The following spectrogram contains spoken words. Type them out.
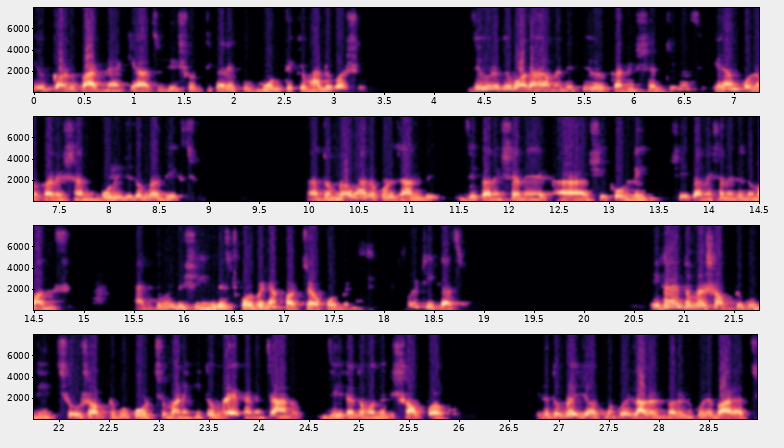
কেউ কারও পার্টনারকে আছে যে সত্যিকারে খুব মন থেকে ভালোবাসো। যেগুলোকে বলা হয় আমাদের পিওর কানেকশন ঠিক আছে? এরকম কোনো কানেকশন বলে যে তোমরা দেখছ। তোমরাও ভালো করে জানবে যে কানেকশনে শিকড় নেই। সেই কানেকশনের জন্য মানুষ একদমই বেশি ইনভেস্ট করবে না, খরচাও করবে না। ওই ঠিক আছে। এখানে তোমরা সবটুকু দিচ্ছ, সবটুকু করছ মানে কি তোমরা এখানে জানো যে এটা তোমাদের সম্পর্ক। এটা তোমরাই যত্ন করে, লালন পালন করে বাড়াচ্ছ।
